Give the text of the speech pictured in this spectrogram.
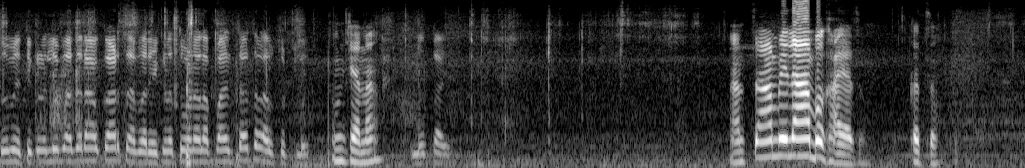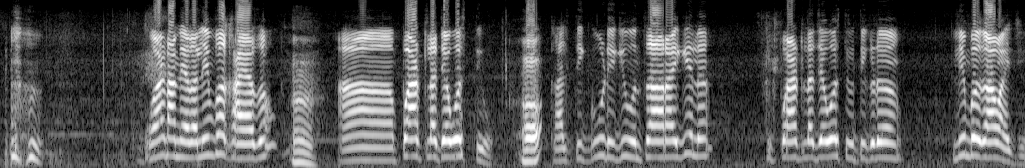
तुम्ही तिकडे लिंबाचं नाव काढता बरं. इकडे तोंडाला पाणी तळतळाव सुटले. तुमच्या ना? मग काय? आणि चांबळीला आंब खायचं. कच वाडाण्याला लिंब खायचं. हा. आ, पाटलाच्या वस्तीव हा. खालती गुढी घेऊन चाराय गेलं की पाटलाच्या वस्तीव तिकडं लिंब गावायची.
